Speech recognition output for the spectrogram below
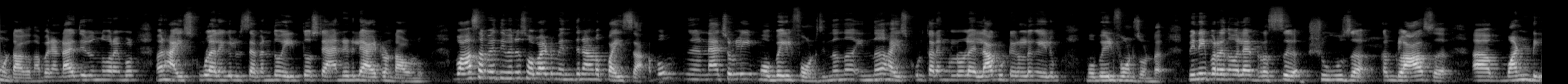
ബന്ധമുണ്ടാകുന്നത് അപ്പോൾ രണ്ടായിരത്തി ഇരുപത് എന്ന് പറയുമ്പോൾ അവൻ ഹൈസ്കൂൾ അല്ലെങ്കിൽ ഒരു സെവൻതോ എയ്ത്തോ സ്റ്റാൻഡേർഡിൽ ആയിട്ടുണ്ടാവുള്ളൂ. അപ്പോൾ ആ സമയത്ത് ഇവന് സ്വാഭാവികമായിട്ടും എന്തിനാണ് പൈസ? അപ്പം നാച്ചുറലി മൊബൈൽ ഫോൺസ് ഇന്ന് ഇന്ന് ഹൈസ്കൂൾ തലങ്ങളിലുള്ള എല്ലാ കുട്ടികളുടെ കയ്യിലും മൊബൈൽ ഫോൺസ് ഉണ്ട്. പിന്നെ ഈ പറയുന്ന പോലെ ഡ്രസ്സ് ഷൂസ് ഗ്ലാസ് വണ്ടി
